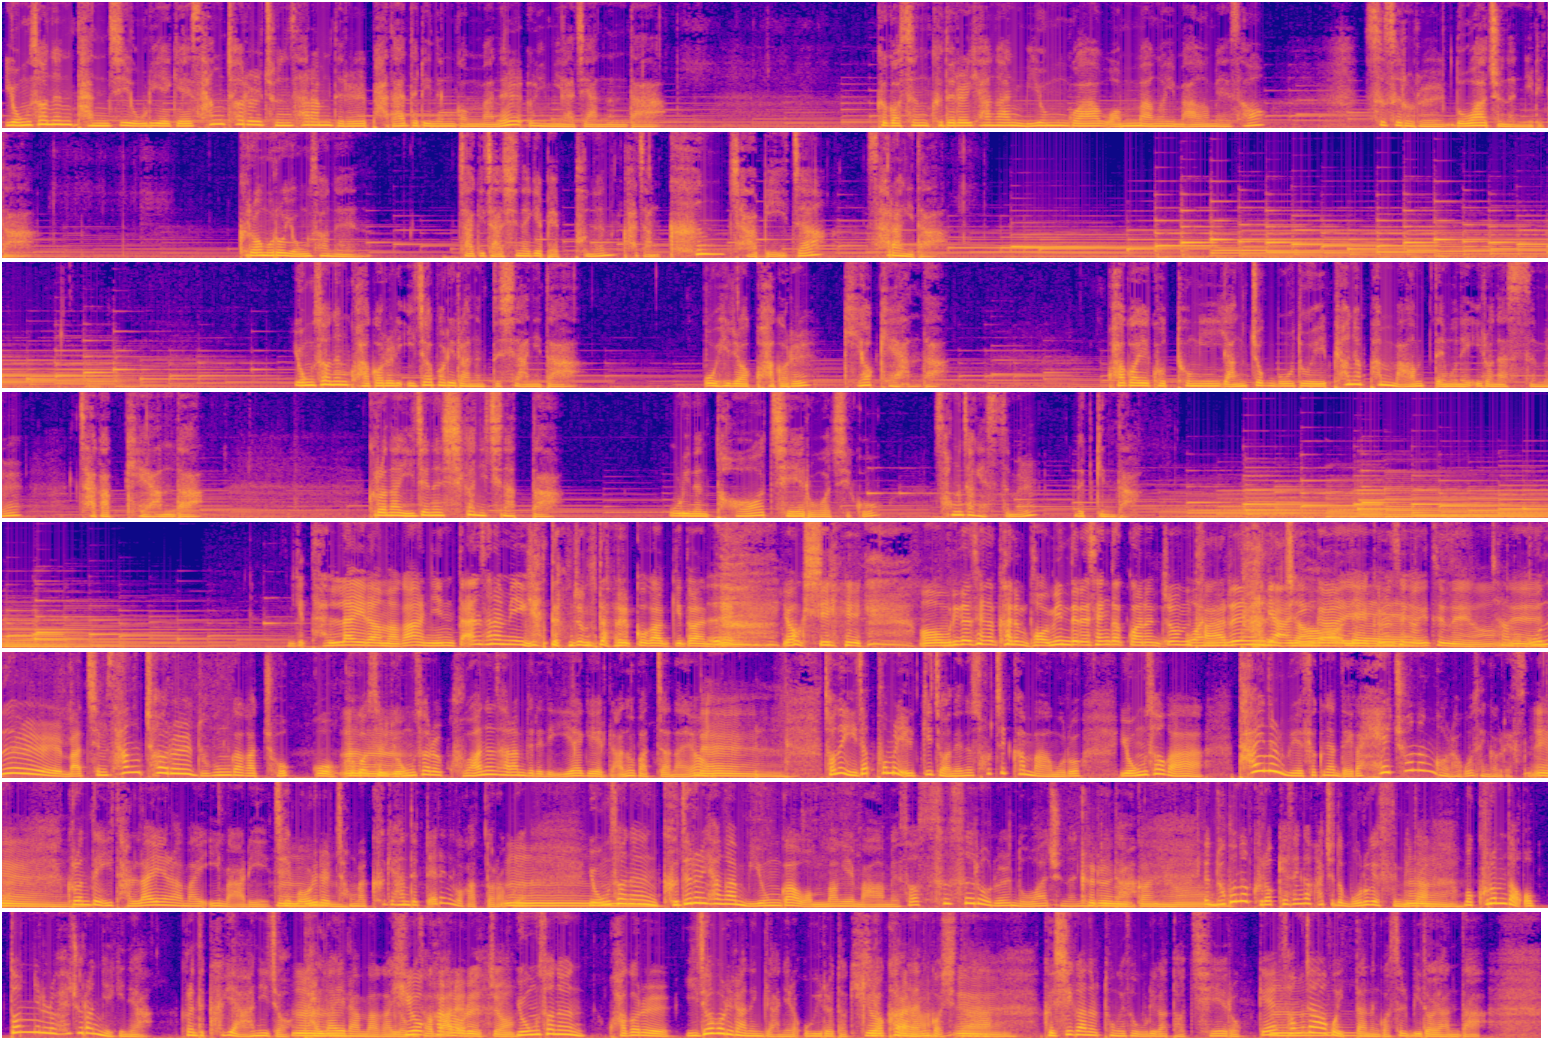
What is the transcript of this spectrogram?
용서는 단지 우리에게 상처를 준 사람들을 받아들이는 것만을 의미하지 않는다. 그것은 그들을 향한 미움과 원망의 마음에서 스스로를 놓아주는 일이다. 그러므로 용서는 자기 자신에게 베푸는 가장 큰 자비이자 사랑이다. 용서는 과거를 잊어버리라는 뜻이 아니다. 오히려 과거를 기억해야 한다. 과거의 고통이 양쪽 모두의 편협한 마음 때문에 일어났음을 자각해야 한다. 그러나 이제는 시간이 지났다. 우리는 더 지혜로워지고 성장했음을 느낀다. 이게 달라이라마가 아닌 딴 사람이 얘기했다면 좀 다를 것 같기도 한데 역시 어 우리가 생각하는 범인들의 생각과는 좀 다른 다르죠. 게 아닌가 예, 네. 예, 그런 생각이 드네요. 참 네. 오늘 마침 상처를 누군가가 줬고 그것을 음. 용서를 구하는 사람들에 대해 이야기를 나눠봤잖아요. 네. 저는 이 작품을 읽기 전에는 솔직한 마음으로 용서가 타인을 위해서 그냥 내가 해주는 거라고 생각을 했습니다. 예. 그런데 이 달라이라마의 이 말이 제 음. 머리를 정말 크게 한 대 때리는 것 같더라고요. 음. 용서는 그들을 향한 미움과 원망의 마음에서 스스로를 놓아주는 그러니까요. 일이다. 누구는 그렇게 생각할지도 모르겠습니다. 음. 뭐 그럼 다 없던 일로 해주란 얘기냐? 그런데 그게 아니죠. 음. 달라이라마가 여기서 말을 했죠. 용서는 과거를 잊어버리라는 게 아니라 오히려 더 기억하라는 기억하라. 것이다. 예. 그 시간을 통해서 우리가 더 지혜롭게 음. 성장하고 있다는 것을 믿어야 한다.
